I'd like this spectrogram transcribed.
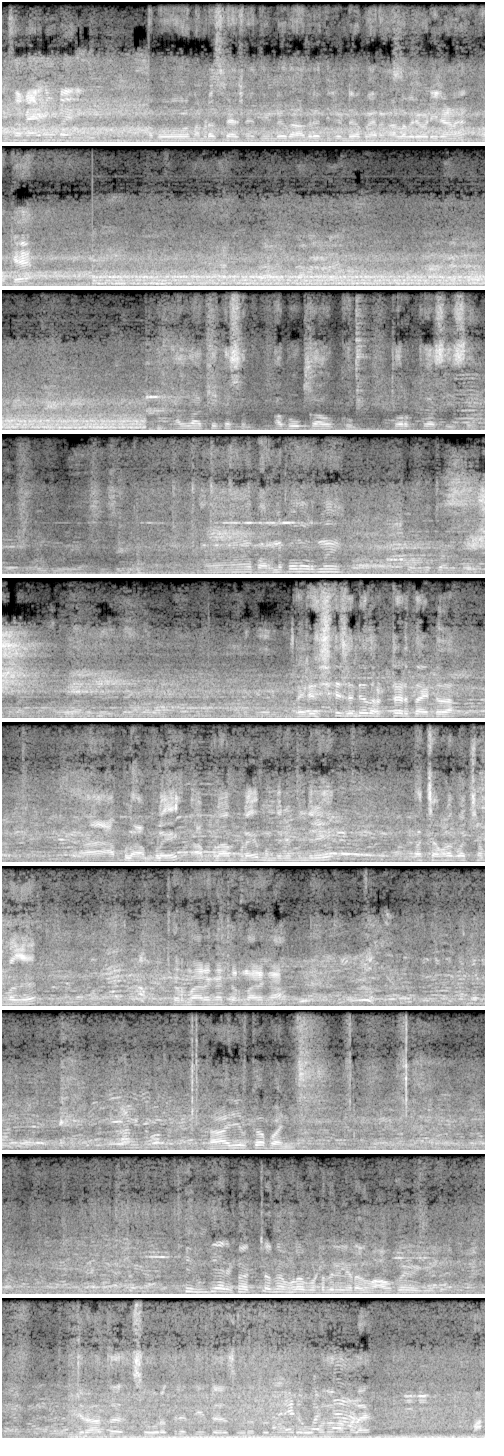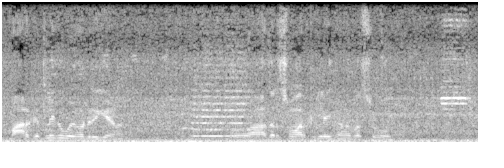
ഈ സമയമായതുകൊണ്ടായിരിക്കും. അപ്പോൾ നമ്മുടെ സ്റ്റേഷൻ എത്തിയിട്ടുണ്ട് ദാദർ എത്തിയിട്ടുണ്ട് അപ്പോൾ ഇറങ്ങാനുള്ള പരിപാടിയിലാണ്. ഓക്കെ? അള്ളാഹ് കസം അബൂക്ക ഹുക്കും തുറക്ക സീസെ ആ പറഞ്ഞപ്പോ തുറന്ന്. റെയിൽവേ തൊട്ടടുത്തായിട്ടതാ. ആ ആപ്പിൾ ആപ്പിൾ ആപ്പിൾ ആപ്പിൾ മുന്തിരി മുന്തിരി പച്ചമുളക് പച്ചമുളക് ചെറുനാരങ്ങ ചെറുനാരങ്ങ. നാരിയൽക്ക പാനി. ഇന്ത്യ ഒറ്റ നമ്മളെ കൂട്ടത്തിൽ കിടന്ന് മാവുക്കോ ചോദിക്കുന്നുണ്ട് ഗുജറാത്ത് സൂറത്തിലെത്തിയിട്ട് സൂറത്ത് നിന്ന് നമ്മളെ മാർക്കറ്റിലേക്ക് പോയിക്കൊണ്ടിരിക്കുകയാണ്. അപ്പോൾ ആദർശ് മാർക്കറ്റിലേക്കാണ് ഫസ്റ്റ് പോകുന്നത്.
